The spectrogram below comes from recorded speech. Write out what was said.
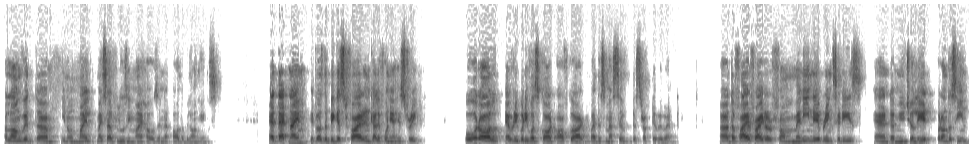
along with um, you know my, myself losing my house and all the belongings. At that time, it was the biggest fire in California history. Overall, everybody was caught off guard by this massive destructive event. Uh, the firefighters from many neighboring cities and uh, mutual aid were on the scene,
